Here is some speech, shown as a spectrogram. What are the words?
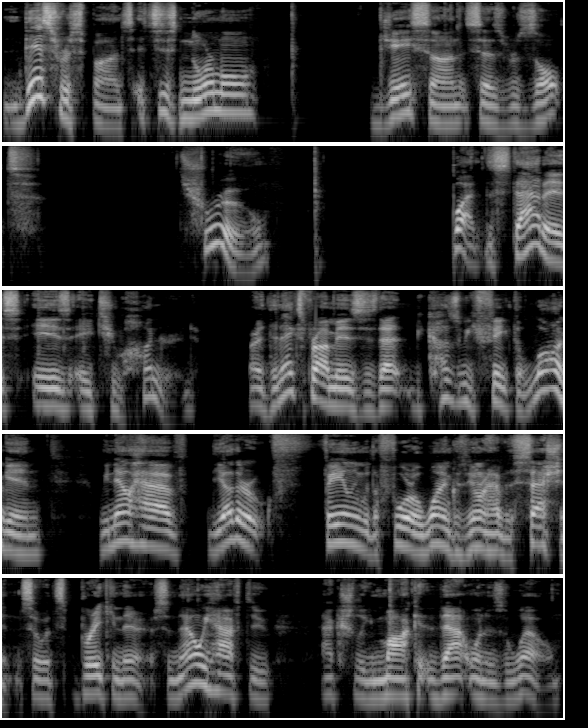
This response, it's just normal JSON that says result true, but the status is a 200. All right, the next problem is, is that because we faked the login, we now have the other failing with the 401 because we don't have the session, so it's breaking there. So now we have to actually mock that one as well.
